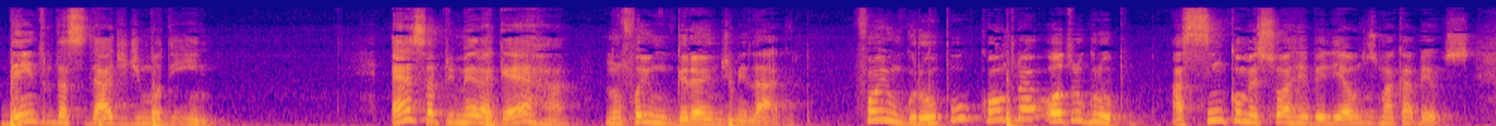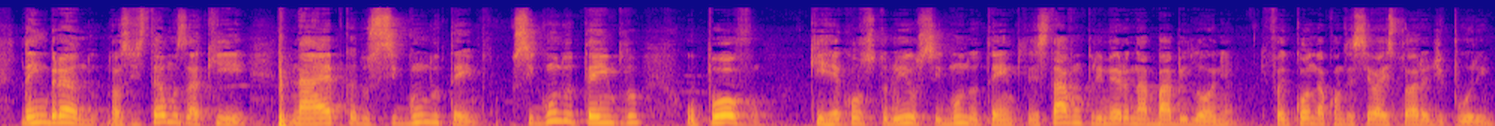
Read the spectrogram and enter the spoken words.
dentro da cidade de Modi'in. Essa primeira guerra não foi um grande milagre. foi um grupo contra outro grupo. Assim começou a rebelião dos Macabeus. Lembrando, nós estamos aqui na época do segundo templo. O segundo templo, o povo que reconstruiu o segundo templo, eles estavam primeiro na Babilônia, que foi quando aconteceu a história de Purim.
